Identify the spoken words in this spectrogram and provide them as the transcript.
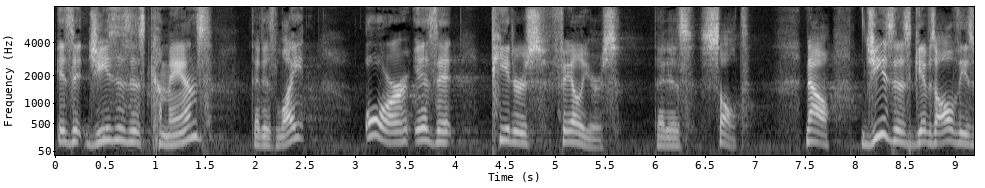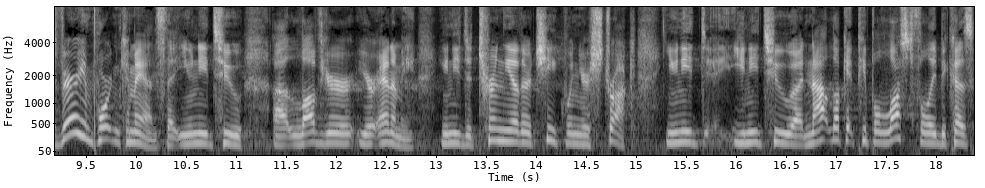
Is it Jesus' commands that is light, or is it Peter's failures that is salt? Now, Jesus gives all these very important commands that you need to uh, love your, your enemy. You need to turn the other cheek when you're struck. You need to, you need to uh, not look at people lustfully because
